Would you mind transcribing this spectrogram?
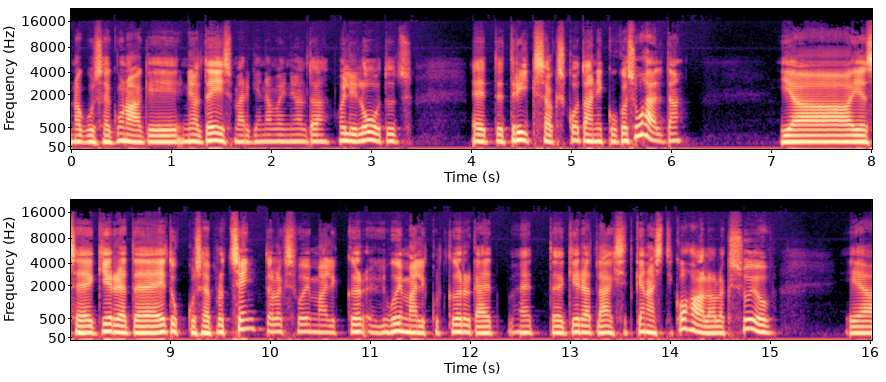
nagu see kunagi nii-öelda eesmärgina või nii-öelda oli loodud, et, et riik saaks kodanikuga suhelda ja, ja see kirjade edukuse protsent oleks võimalik kõr-, võimalikult kõrge, et, et kirjad läheksid kenasti kohale, oleks sujuv ja,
